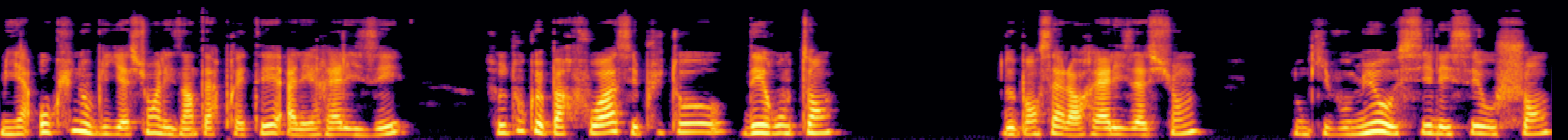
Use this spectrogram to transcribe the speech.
mais il n'y a aucune obligation à les interpréter, à les réaliser, surtout que parfois c'est plutôt déroutant de penser à leur réalisation, donc il vaut mieux aussi laisser au champ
